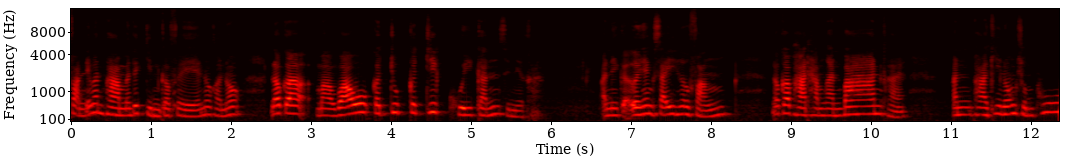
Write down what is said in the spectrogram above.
ฝันนี่มันพามันได้กินกาแฟเนาะค่ะเนาะแล้วก็มาเว้ากระจุกกระจิกคุยกันสิเนี่ยค่ะ อันนี้ก็เอ้ยแห่งไซเฮอฝัง แล้วก็พาทำงานบ้านค่ะ อันพาขี้น้องชมพู่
